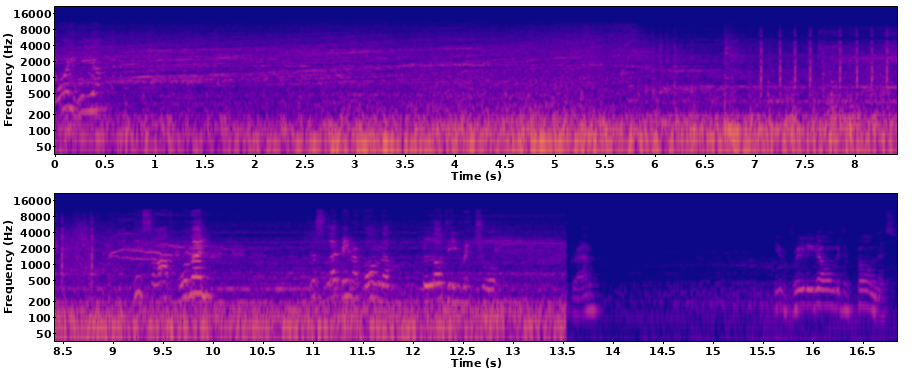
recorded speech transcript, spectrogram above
Why here? Off, woman! Just let me perform the bloody ritual. Graham. You really don't want me to perform this?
